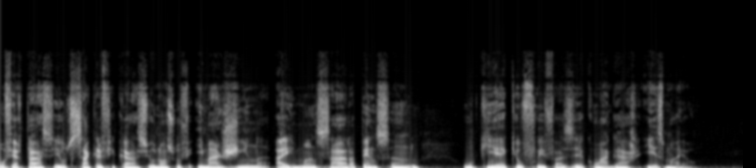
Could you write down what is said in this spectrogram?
ofertasse, eu sacrificasse o nosso filho. Imagina a irmã Sara pensando o que é que eu fui fazer com Agar e Ismael. É, deve ser- eu-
